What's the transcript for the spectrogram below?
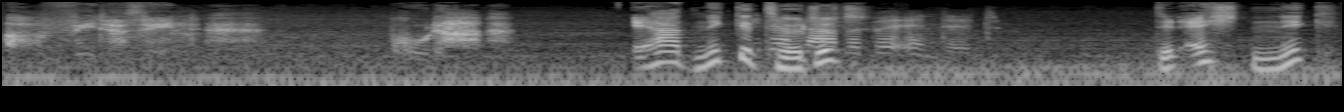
Auf Wiedersehen, Bruder. Er hat Nick getötet. Den echten Nick?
